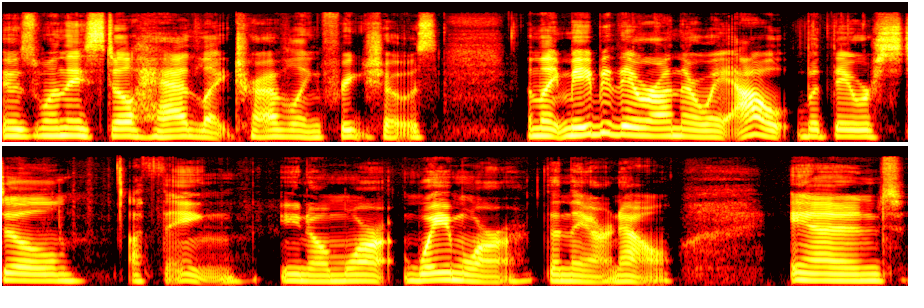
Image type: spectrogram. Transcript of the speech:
It was when they still had like traveling freak shows. And like maybe they were on their way out, but they were still a thing, you know, more way more than they are now. And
